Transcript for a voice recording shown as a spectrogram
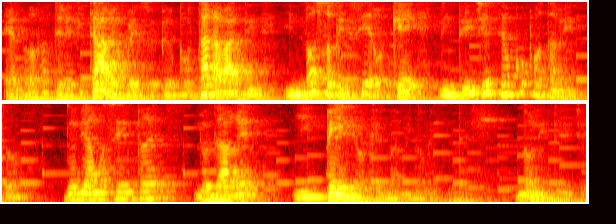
E allora per evitare questo e per portare avanti il nostro pensiero che l'intelligenza è un comportamento, dobbiamo sempre lodare l'impegno che il bambino mette, non l'intelligenza.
